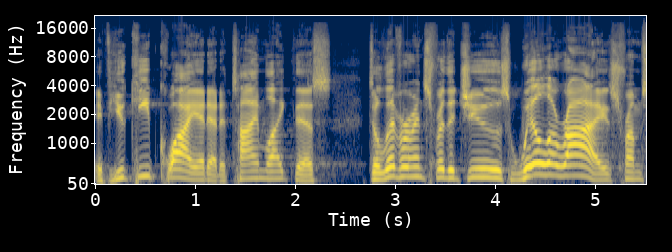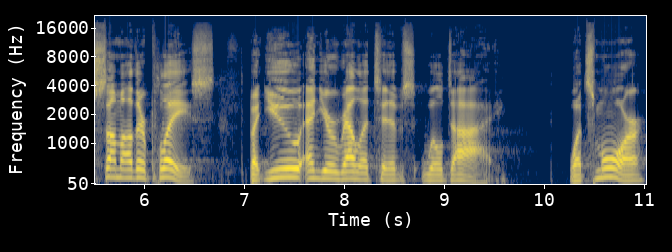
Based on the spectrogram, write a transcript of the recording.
If you keep quiet at a time like this, deliverance for the Jews will arise from some other place, but you and your relatives will die. What's more,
